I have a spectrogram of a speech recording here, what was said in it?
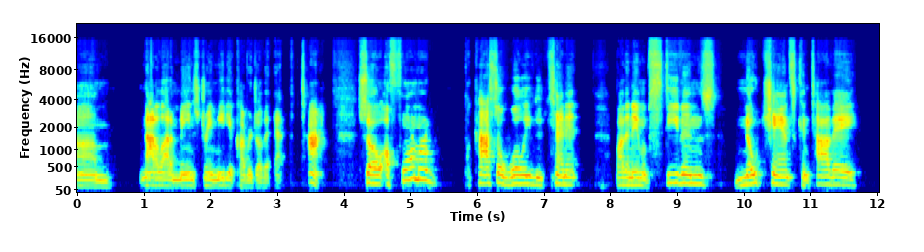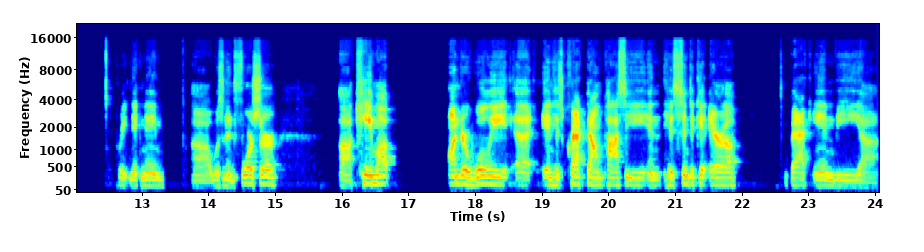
um, not a lot of mainstream media coverage of it at the time so a former picasso woolley lieutenant by the name of stevens no chance cantave great nickname uh, was an enforcer uh, came up under Woolley uh, in his crackdown posse in his syndicate era back in the uh,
